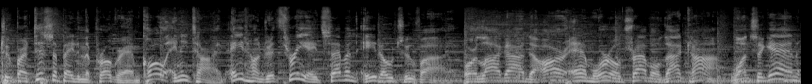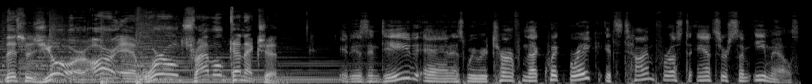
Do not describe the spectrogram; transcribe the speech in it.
To participate in the program, call anytime 800 387 8025 or log on to rmworldtravel.com. Once again, this is your RM World Travel Connection. It is indeed, and as we return from that quick break, it's time for us to answer some emails.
